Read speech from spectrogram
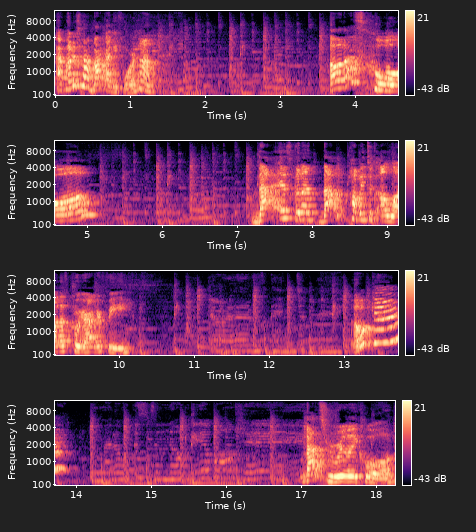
I've never seen a black guy before, huh? Oh, that's cool. That is gonna, that probably took a lot of choreography. Okay. That's really cool.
